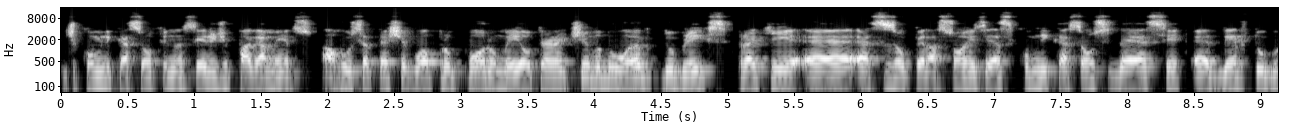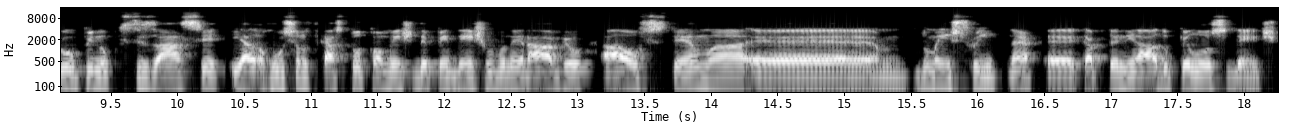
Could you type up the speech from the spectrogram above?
de comunicação financeira e de pagamentos. A Rússia até chegou a propor um meio alternativo no âmbito do BRICS para que é, essas operações e essa comunicação se desse é, dentro do grupo e não precisasse, e a Rússia não ficasse totalmente dependente ou vulnerável ao sistema é, do mainstream, né, é, capitaneado pelo Ocidente.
